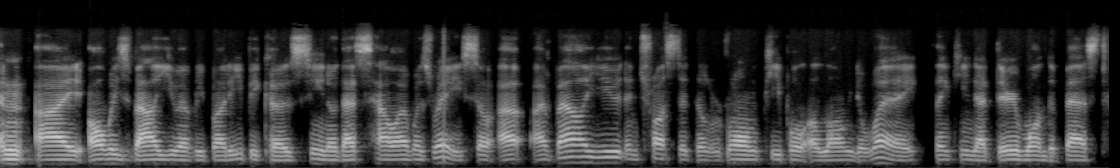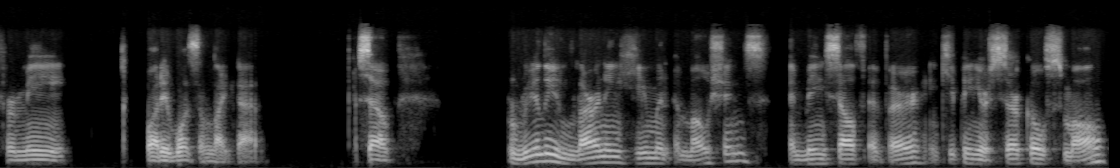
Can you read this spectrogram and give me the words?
and I always value everybody because you know that's how I was raised. So I, I valued and trusted the wrong people along the way, thinking that they want the best for me, but it wasn't like that. So really learning human emotions and being self-aware and keeping your circle small.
